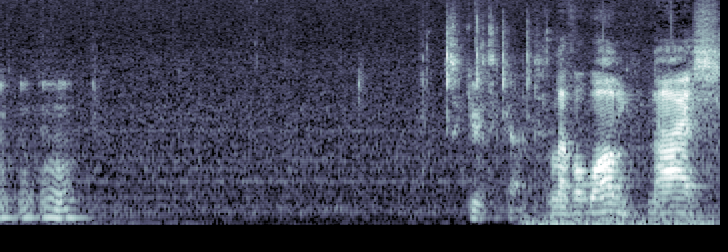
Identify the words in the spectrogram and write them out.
Oh, oh, oh. Security guard. Level one, nice.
